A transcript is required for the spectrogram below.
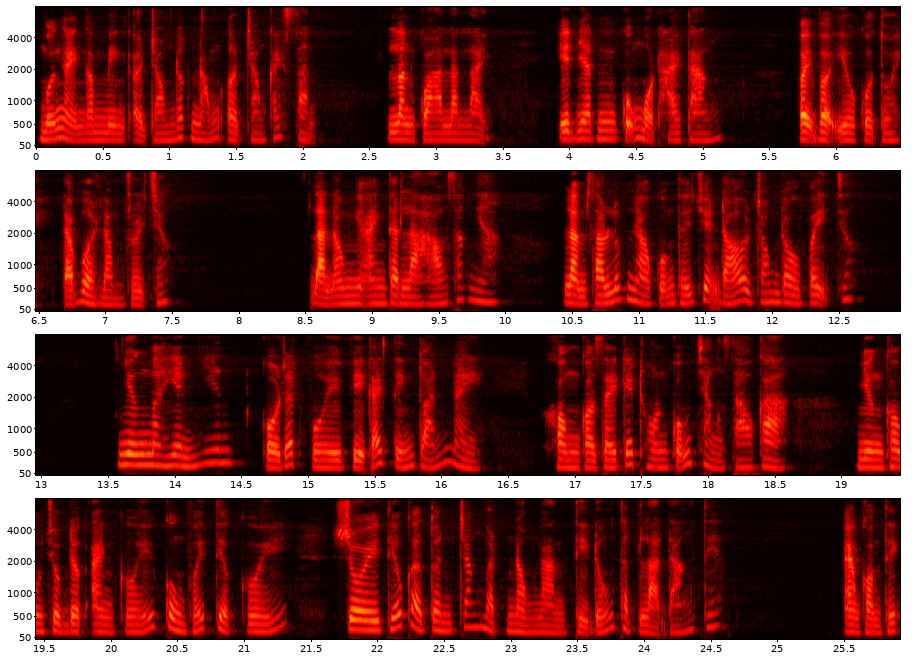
Mỗi ngày ngâm mình ở trong nước nóng ở trong khách sạn. lăn qua lăn lại, ít nhất cũng một hai tháng. Vậy vợ yêu của tôi đã vừa lòng rồi chứ? Đàn ông như anh thật là háo sắc nha. Làm sao lúc nào cũng thấy chuyện đó ở trong đầu vậy chứ? Nhưng mà hiển nhiên cô rất vui vì cách tính toán này. Không có giấy kết hôn cũng chẳng sao cả. Nhưng không chụp được ảnh cưới cùng với tiệc cưới, rồi thiếu cả tuần trăng mật nồng nàn thì đúng thật là đáng tiếc. Em không thích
